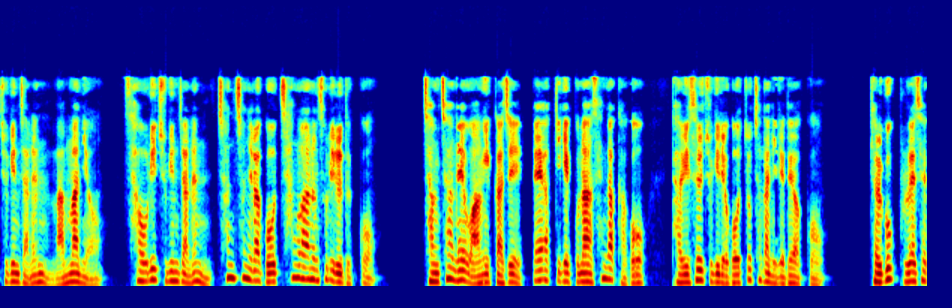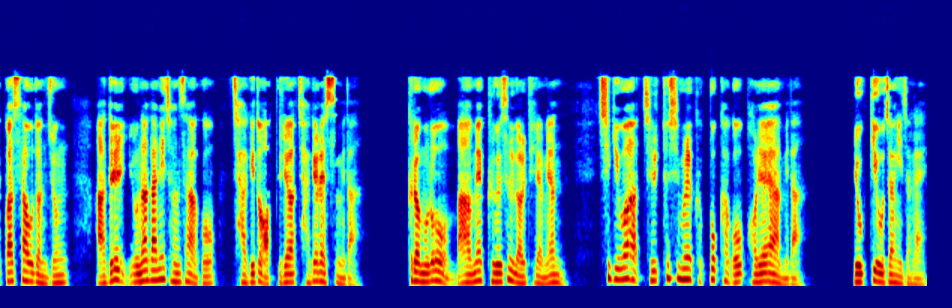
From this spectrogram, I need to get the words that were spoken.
죽인 자는 만만이요 사울이 죽인 자는 천천이라고 창화하는 소리를 듣고 장차 내 왕위까지 빼앗기겠구나 생각하고 다윗을 죽이려고 쫓아다니게 되었고 결국 블레셋과 싸우던 중 아들 요나단이 전사하고 자기도 엎드려 자결했습니다. 그러므로 마음의 그릇을 넓히려면 시기와 질투심을 극복하고 버려야 합니다. 욥기 5장 2절에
